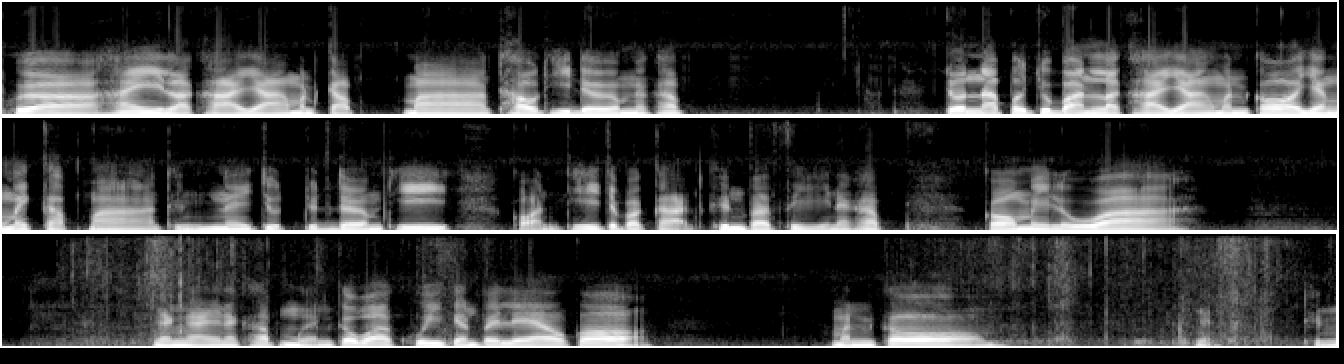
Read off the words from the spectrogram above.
เพื่อให้ราคายางมันกลับมาเท่าที่เดิมนะครับ จนณปัจจุบันราคายางมันก็ยังไม่กลับมาถึงในจุดจุดเดิมที่ก่อนที่จะประกาศขึ้นภาษีนะครับ ก็ไม่รู้ว่ายังไงนะครับ เหมือนกับว่าคุยกันไปแล้วก็มันก็เนี่ย ถึง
